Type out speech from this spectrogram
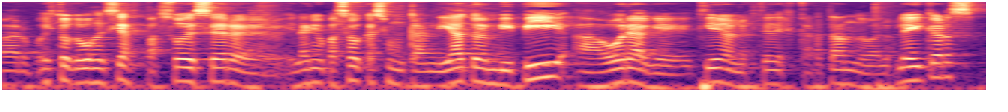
a ver, esto que vos decías pasó de ser eh, el año pasado casi un candidato a MVP, ahora que Cleveland lo esté descartando a los Lakers.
